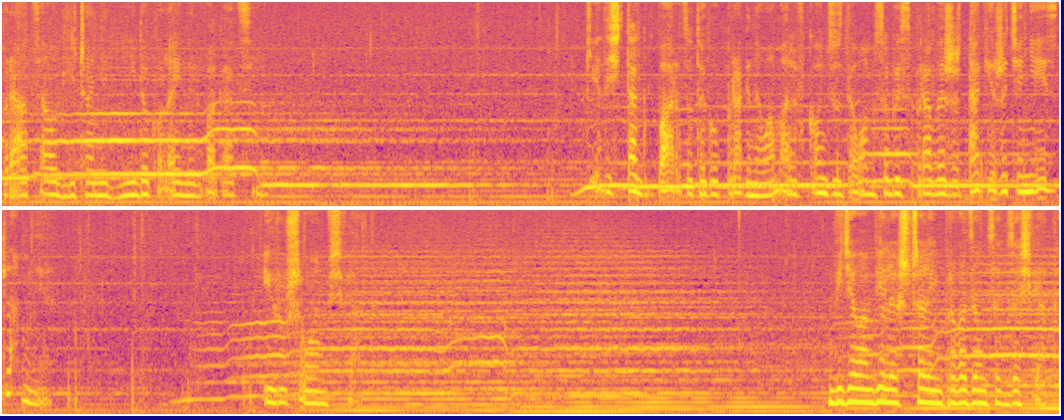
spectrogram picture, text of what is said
praca, odliczanie dni do kolejnych wakacji. Kiedyś tak bardzo tego pragnęłam, ale w końcu zdałam sobie sprawę, że takie życie nie jest dla mnie. I ruszyłam w świat. Widziałam wiele szczelin prowadzących w zaświaty.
